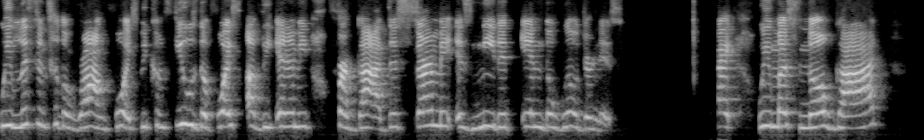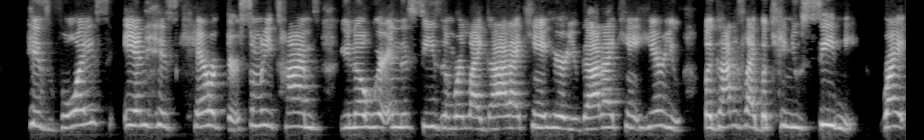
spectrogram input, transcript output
We listen to the wrong voice. We confuse the voice of the enemy for God. Discernment is needed in the wilderness. Right? We must know God his voice and his character. So many times, you know, we're in this season, we're like, God, I can't hear you. God, I can't hear you. But God is like, but can you see me? Right?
